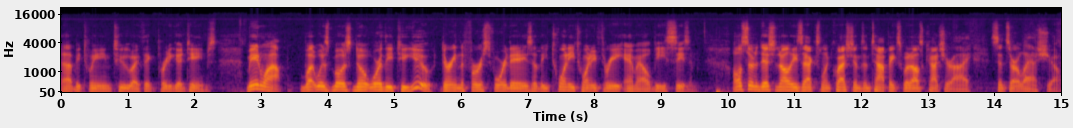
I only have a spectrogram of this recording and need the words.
uh, between two, I think, pretty good teams. Meanwhile, what was most noteworthy to you during the first four days of the 2023 MLB season? Also, in addition to all these excellent questions and topics, what else caught your eye since our last show?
